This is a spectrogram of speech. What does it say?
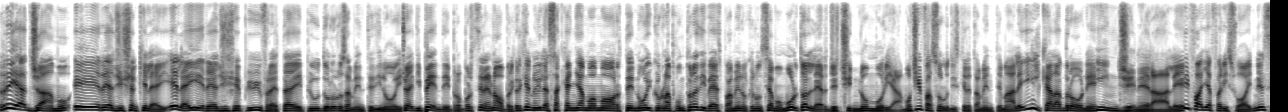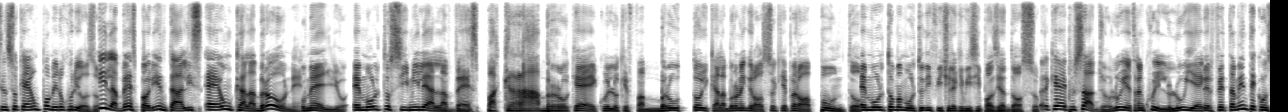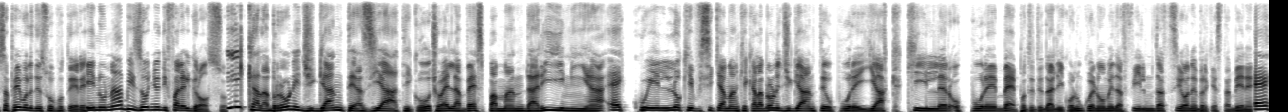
reagiamo e reagisce anche lei e lei reagisce più in fretta e più dolorosamente di noi. Cioè dipende, in proporzione no, perché noi la saccagniamo a morte, noi con una puntura di vespa, a meno che non siamo molto allergici, non moriamo, ci fa solo discretamente male. Il calabrone, in generale, vi fa gli affari suoi, nel senso che è un po' meno curioso. E la Vespa Orientalis è un calabrone, o meglio, è molto simile alla Vespa Crabro, che è quello che fa brutto, il calabrone grosso, che però appunto è molto ma molto difficile che vi si posi addosso, perché è più saggio, lui è tranquillo, lui è perfettamente consapevole del suo potere e non ha bisogno di fare il grosso. Il calabrone gigante asiatico, cioè la Vespa Mandarinia, è quello che si chiama anche calabrone gigante oppure Yak Killer oppure, beh, potete dargli qualunque nome da film d'azione perché sta bene. È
